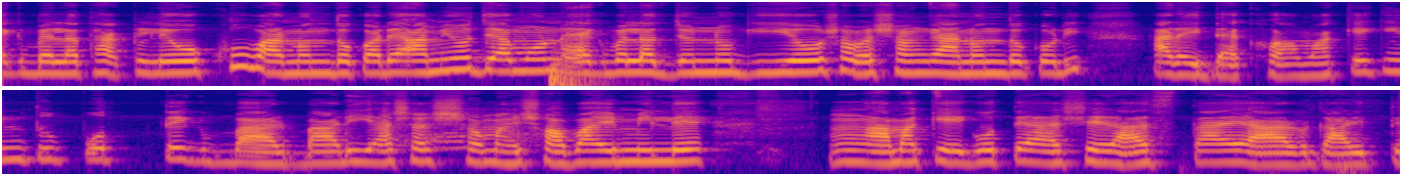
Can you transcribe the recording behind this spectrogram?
একবেলা থাকলেও খুব আনন্দ করে। আমিও যেমন একবেলার জন্য গিয়েও সবার সঙ্গে আনন্দ করি। আর এই দেখো, আমাকে কিন্তু প্রত্যেকবার বাড়ি আসার সময় সবাই মিলে আমাকে এগোতে আসে রাস্তায় আর গাড়িতে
